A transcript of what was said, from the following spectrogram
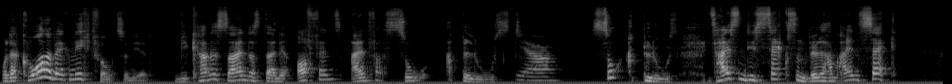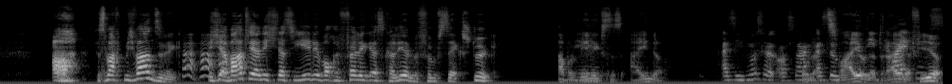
und der Quarterback nicht funktioniert, wie kann es sein, dass deine Offense einfach so ablust? Ja, So ablust. Jetzt heißen die Saxonville haben einen Sack. Ah, das macht mich wahnsinnig. Ich erwarte ja nicht, dass sie jede Woche völlig eskalieren mit 5, 6 Stück. Aber Nee. wenigstens einer. Also ich muss halt auch sagen, Oder also zwei oder die drei oder Titans vier.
